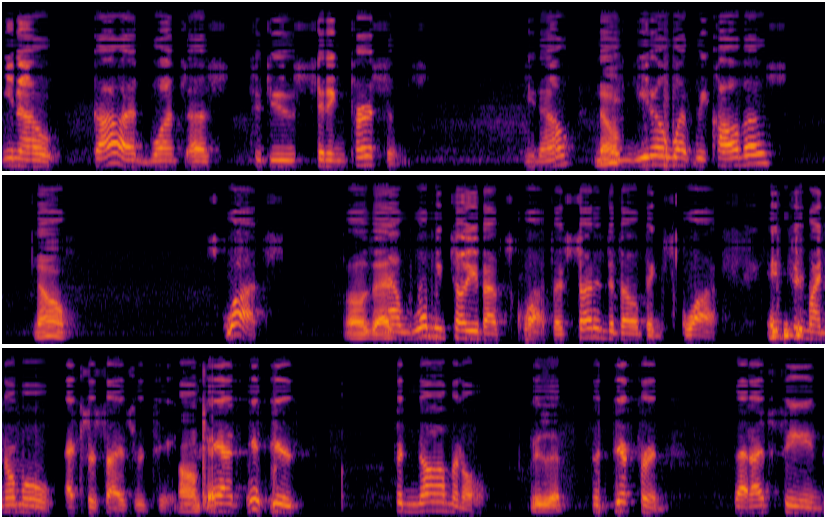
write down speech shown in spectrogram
you know, God wants us to do sitting persons. You know? No, And you know what we call those? no. Squats. Oh, that Now, let me tell you about squats. I've started developing squats, into my normal exercise routine. Oh, okay. And it is phenomenal Is it the difference that I've seen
